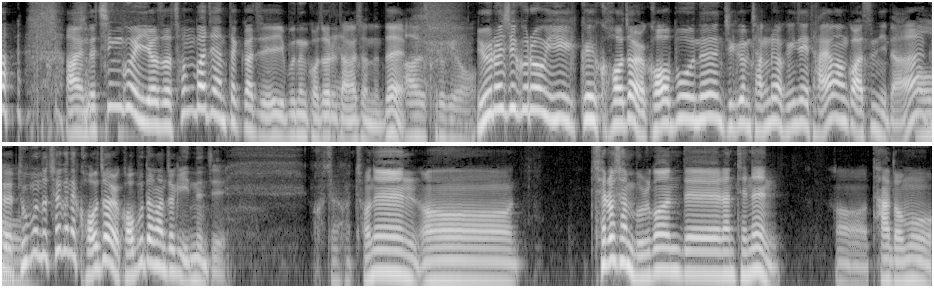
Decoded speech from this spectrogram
아 근데 친구에 이어서 청바지한테까지 이분은 거 절을 네. 당하셨는데 아유 그러게요. 이런 식으로 이 그 거절 거부는 지금 장르가 굉장히 다양한 것 같습니다. 오. 그두 분도 최근에 거절 거부당한 적이 있는지. 거절, 저는 어 새로 산 물건들한테는 어 다 너무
